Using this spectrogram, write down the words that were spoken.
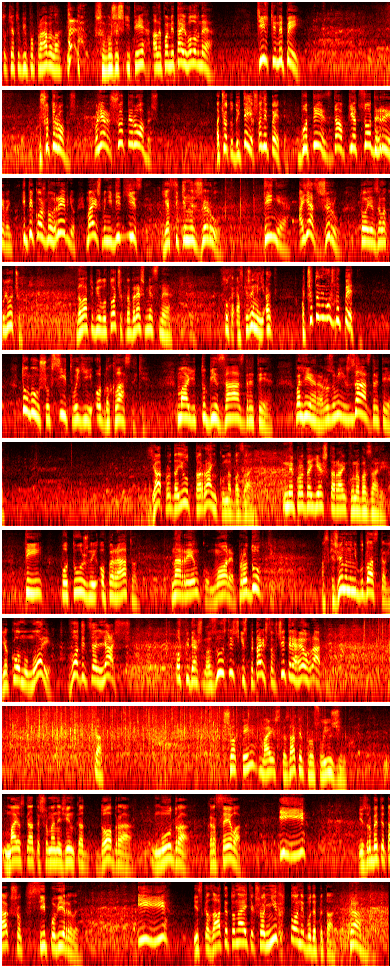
галстук я тобі поправила. Що можеш іти, але пам'ятай головне. Тільки не пий. Ну, Що ти робиш? Валера, що ти робиш? А чого туди йти, якщо не пити? Бо ти здав 500 гривень, і ти кожну гривню маєш мені від'їсти. Я стільки не жиру. Ти ні, а я зжиру. То я взяла кульочок, дала тобі лоточок, набереш м'ясне. Слухай, а скажи мені, а, а чого то не можна пити? Тому що всі твої однокласники мають тобі заздрити. Валера, розумієш, заздрити. Я продаю тараньку на базарі. Не продаєш тараньку на базарі. Ти потужний оператор на ринку море продуктів. А скажи на мені, будь ласка, в якому морі водиться лящ? От підеш на зустріч і спитаєшся вчителя географії. Так. Що ти маєш сказати про свою жінку? Маю сказати, що в мене жінка добра, мудра, красива. І. І зробити так, щоб всі повірили. І. І сказати то навіть, якщо ніхто не буде питати. Правильно.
